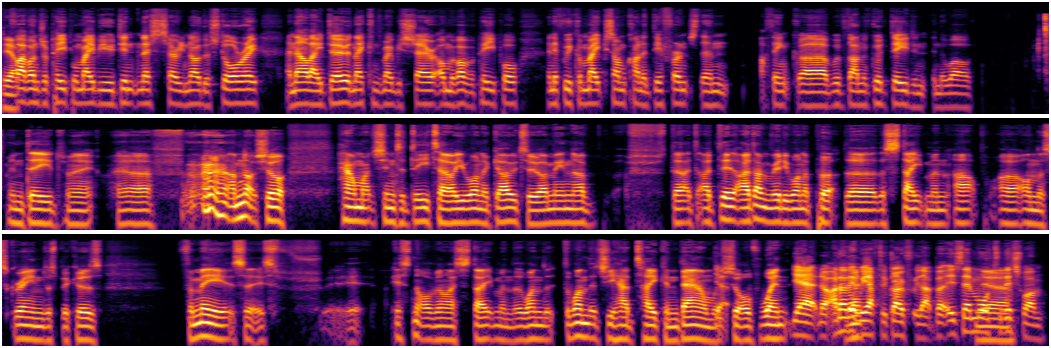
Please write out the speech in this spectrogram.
yeah. 500 people maybe who didn't necessarily know the story and now they do and they can maybe share it on with other people and if we can make some kind of difference then i think uh, we've done a good deed in, in the world indeed mate uh, i'm not sure how much into detail you want to go to i mean i I did. I don't really want to put the the statement up uh, on the screen just because, for me, it's it's it, it's not a nice statement. The one that the one that she had taken down, which yeah. sort of went. Yeah, no, I don't went, think we have to go through that. But is there more yeah. to this one?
